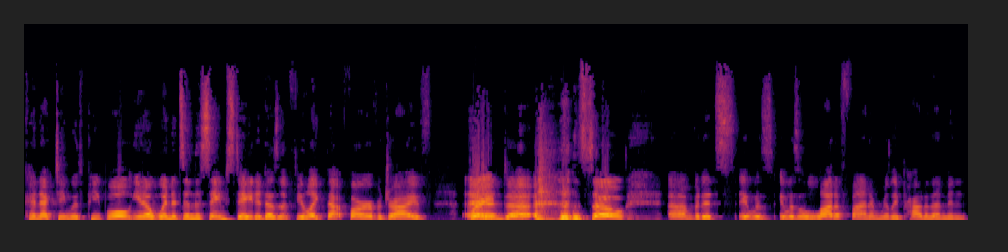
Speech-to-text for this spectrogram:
connecting with people. You know, when it's in the same state, it doesn't feel like that far of a drive. Right. And uh, so, um, but it's it was it was a lot of fun. I'm really proud of them, and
